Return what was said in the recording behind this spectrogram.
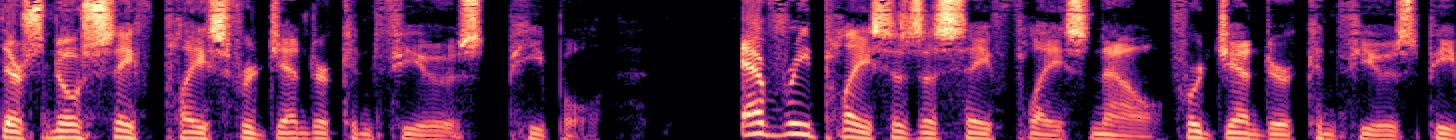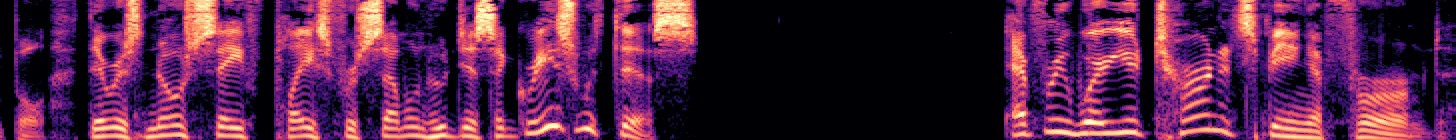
there's no safe place for gender confused people. Every place is a safe place now for gender confused people. There is no safe place for someone who disagrees with this. Everywhere you turn, it's being affirmed.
